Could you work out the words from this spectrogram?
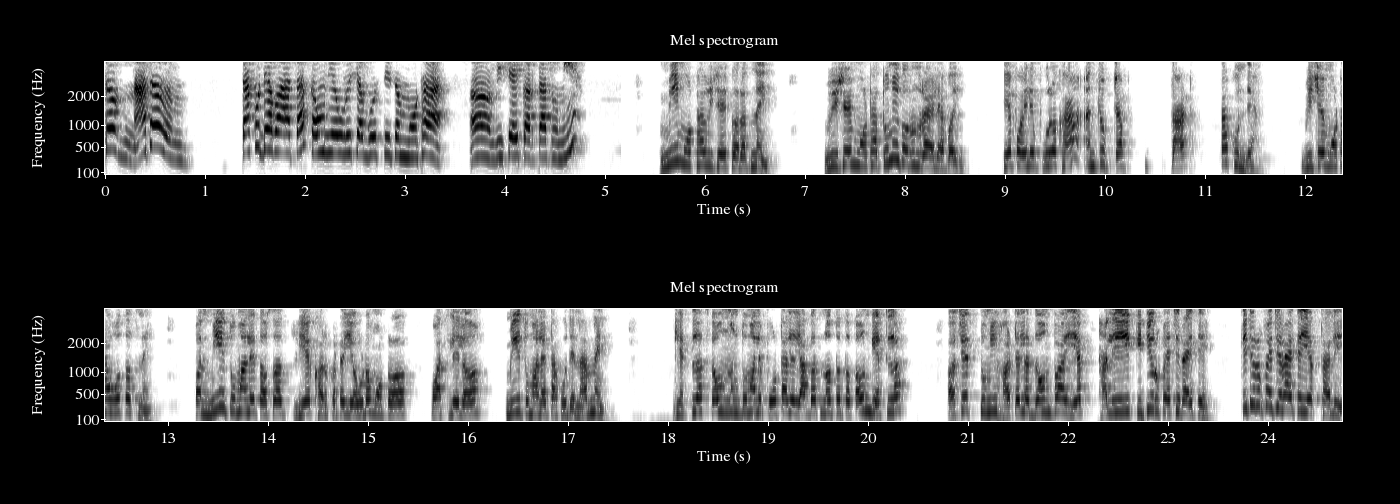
तर आता टाकू द्या बा आता. काहून एवढ्याशा गोष्टीचा मोठा विषय करता तुम्ही? मी मोठा विषय करत नाही. विषय मोठा तुम्ही करून राहिल्या बाई. हे पहिले पुरं खा आणि चुपचाप ताट टाकून द्या. विषय मोठा होतच नाही. पण मी तुम्हाला तसंच हे खरकट एवढं मोठं वाचलेलं मी तुम्हाला टाकू देणार नाही. घेतलंच काहून? मग तुम्हाला पोटाला लागत नव्हतं तर काहून घेतलं? असेच तुम्ही हॉटेलला जाऊन पहा एक थाली किती रुपयाची राहते? किती रुपयाची राहते एक थाली?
